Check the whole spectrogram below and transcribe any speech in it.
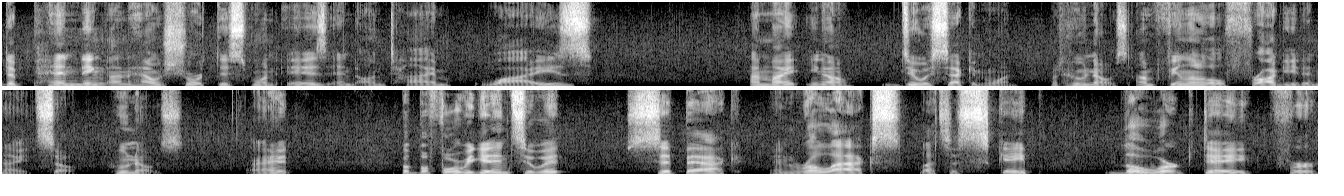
depending on how short this one is and on time wise, I might, you know, do a second one. But who knows? I'm feeling a little froggy tonight, so who knows? All right? But before we get into it, sit back and relax. Let's escape the workday for,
